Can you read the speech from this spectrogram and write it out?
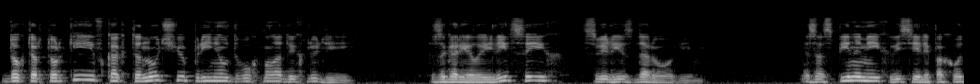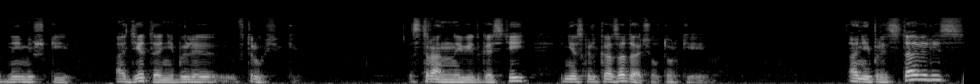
доктор Туркеев как-то ночью принял двух молодых людей. Загорелые лица их свели здоровьем. За спинами их висели походные мешки, одеты они были в трусики. Странный вид гостей несколько озадачил Туркеева. Они представились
